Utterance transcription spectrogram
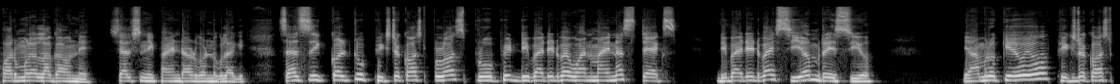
फर्मुला लगाउने। सेल्स नि फाइन्ड आउट गर्नुको लागि। Sales equal to fixed cost plus profit divided by one minus tax divided by CM ratio यो हाम्रो के हो यो? फिक्स्ड कस्ट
